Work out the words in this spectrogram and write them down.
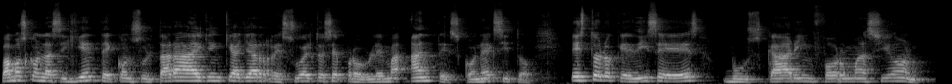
Vamos con la siguiente, consultar a alguien que haya resuelto ese problema antes con éxito. Esto lo que dice es buscar información.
